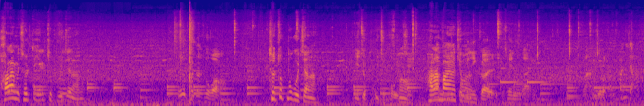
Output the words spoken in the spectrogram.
바람이 절대 이렇게 불진 않아. 풍력발전소가 저쪽 보고 있잖아. 이쪽 이쪽 보고 있지. 어, 바람 방향 이렇게 쪽은- 보니까 이렇게 서 있는 거 아니야? 안 돌아. 아니지 앞으로 와야지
